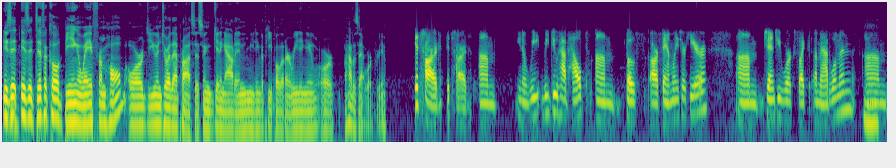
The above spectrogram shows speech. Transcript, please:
Is it is it difficult being away from home, or do you enjoy that process and getting out and meeting the people that are reading you, or how does that work for you? It's hard. It's hard. Um, you know, we we do have help. Um, both our families are here. Um, Jenji works like a madwoman, um,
